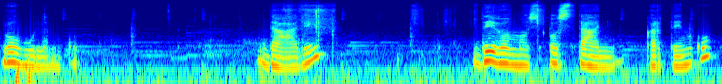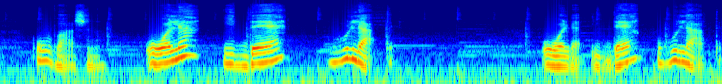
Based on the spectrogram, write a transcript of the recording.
прогулянку. Далі Дивимось останню картинку уважно. Оля йде гуляти. Оля йде гуляти.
